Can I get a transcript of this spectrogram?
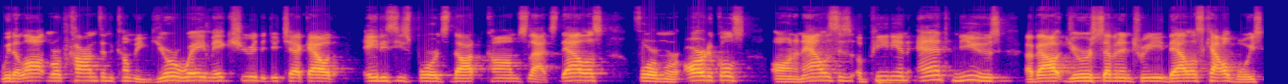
With a lot more content coming your way, make sure that you check out atozsports.com slash Dallas for more articles, on analysis, opinion, and news about your 7 and 3 Dallas Cowboys.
